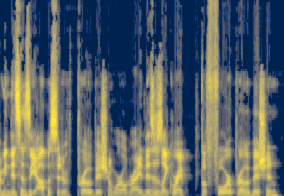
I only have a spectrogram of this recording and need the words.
I mean, this is the opposite of Prohibition world, right? This is like right before Prohibition.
